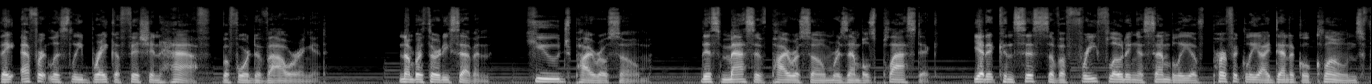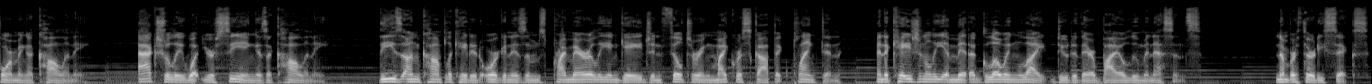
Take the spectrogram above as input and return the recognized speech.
they effortlessly break a fish in half before devouring it. Number 37. Huge Pyrosome. This massive pyrosome resembles plastic, yet it consists of a free-floating assembly of perfectly identical clones forming a colony. Actually, what you're seeing is a colony. These uncomplicated organisms primarily engage in filtering microscopic plankton and occasionally emit a glowing light due to their bioluminescence. Number 36.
